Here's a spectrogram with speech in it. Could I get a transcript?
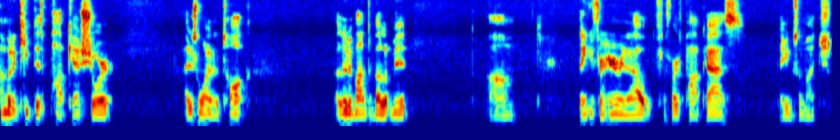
I'm gonna keep this podcast short. I just wanted to talk a little bit about development. Um, Thank you for hearing it out for the first podcast. Thank you so much.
